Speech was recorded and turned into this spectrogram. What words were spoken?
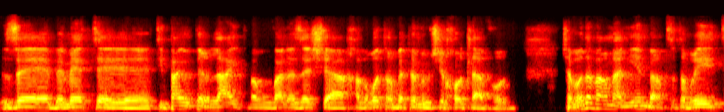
זה באמת uh, טיפה יותר light במובן הזה שהחברות הרבה פעמים ממשיכות לעבוד. עכשיו עוד דבר מעניין בארצות הברית,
